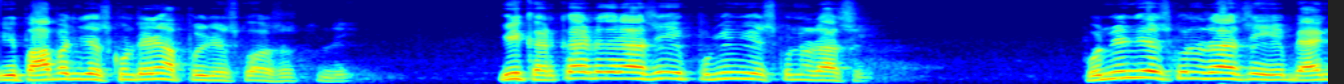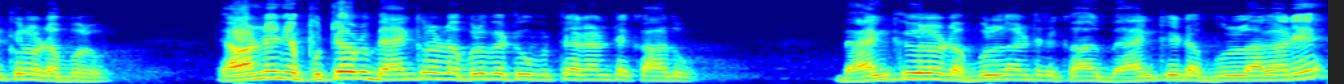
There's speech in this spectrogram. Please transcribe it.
ఈ పాపం చేసుకుంటేనే అప్పులు చేసుకోవాల్సి వస్తుంది. ఈ కర్కాటక రాశి పుణ్యం చేసుకున్న రాశి. పుణ్యం చేసుకున్న రాసి బ్యాంకులో డబ్బులు. ఏమంటే నేను పుట్టేప్పుడు బ్యాంకులో డబ్బులు పెట్టుకు పుట్టారంటే కాదు. బ్యాంకులో డబ్బులు లాంటిది కాదు. బ్యాంకీ డబ్బుల్లాగానే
